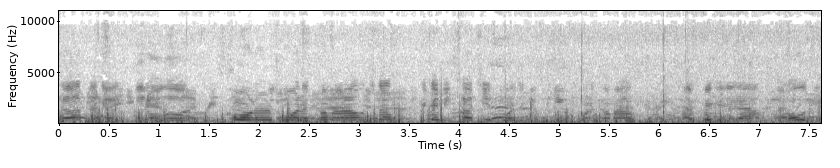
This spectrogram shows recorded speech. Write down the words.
up, and little little corners want to come out and stuff. Every time you touch it, one of the new pubes want to come out. I figured it out. I hold it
